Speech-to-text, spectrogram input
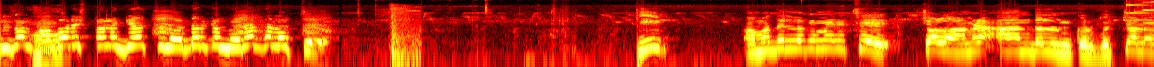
দুজন কবরস্থানে গিয়েছিল ওদেরকে মেরে ফেলেছে। কি? আমাদের লোকে মেরেছে? চলো আমরা আন্দোলন করব। চলো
